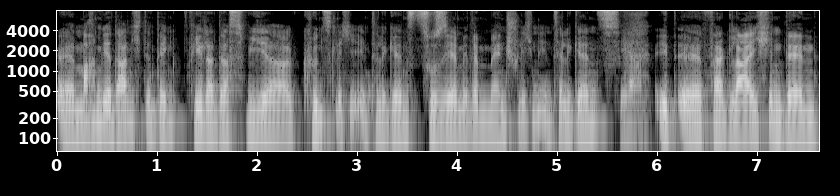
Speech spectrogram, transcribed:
Äh, machen wir da nicht den Denkfehler, dass wir künstliche Intelligenz zu sehr mit der menschlichen Intelligenz ja. äh, vergleichen? Denn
